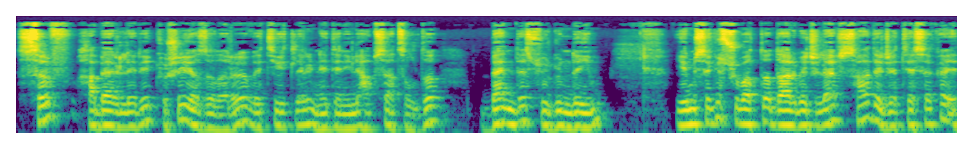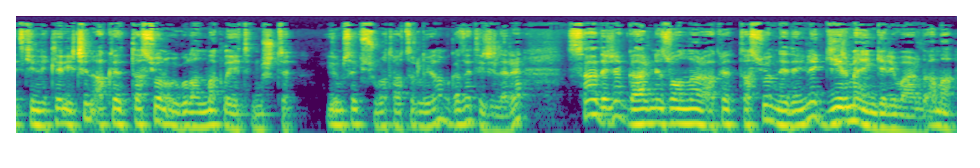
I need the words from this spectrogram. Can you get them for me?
sırf haberleri, köşe yazıları ve tweetleri nedeniyle hapse atıldı. Ben de sürgündeyim. 28 Şubat'ta darbeciler sadece TSK etkinlikleri için akreditasyon uygulanmakla yetinmişti. 28 Şubat'ı hatırlayalım gazetecilere sadece garnizonlara akreditasyon nedeniyle girme engeli vardı. Ama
